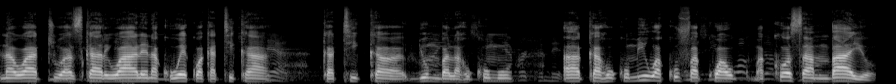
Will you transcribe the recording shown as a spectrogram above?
na watu askari wale na kuwekwa katika katika jumba la hukumu, akahukumiwa kufa kwa makosa ambayo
